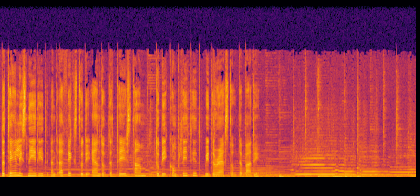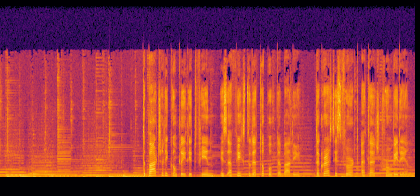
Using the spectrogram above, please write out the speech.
The tail is kneaded and affixed to the end of the tail stump to be completed with the rest of the body. The partially completed fin is affixed to the top of the body. The crest is first attached from within.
